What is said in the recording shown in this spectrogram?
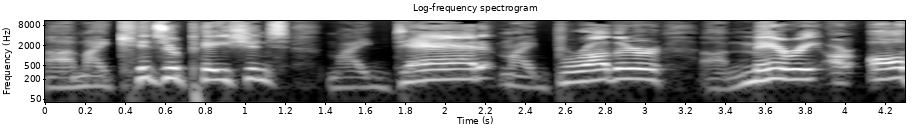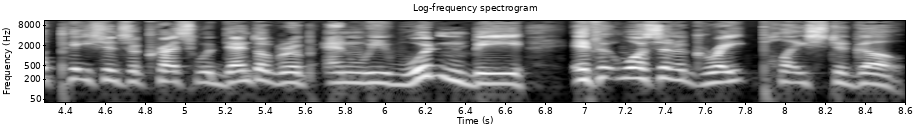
Uh, my kids are patients. My dad, my brother, uh, Mary are all patients of Crestwood Dental Group, and we wouldn't be if it wasn't a great place to go.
